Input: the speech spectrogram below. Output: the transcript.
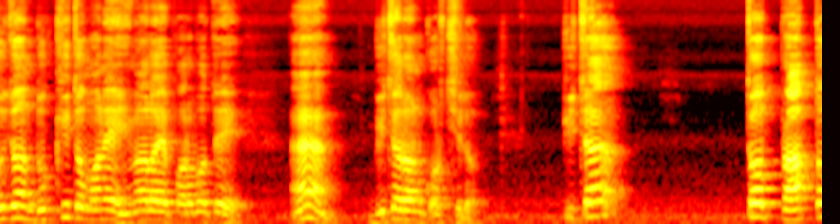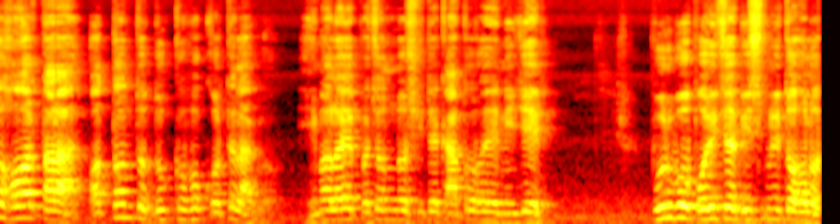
দুজন দুঃখিত মনে হিমালয় পর্বতে হ্যাঁ বিচরণ করছিল। পিতা তো প্রাপ্ত হওয়ার তারা অত্যন্ত দুঃখ ভোগ করতে লাগল। হিমালয়ে প্রচণ্ড শীতে কাতর হয়ে নিজের পূর্ব পরিচয় বিস্মৃত হলো।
